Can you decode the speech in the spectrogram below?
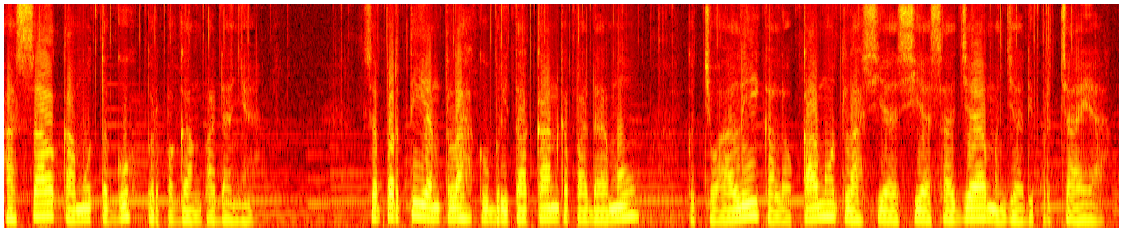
asal kamu teguh berpegang padanya. Seperti yang telah kuberitakan kepadamu, kecuali kalau kamu telah sia-sia saja menjadi percaya.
